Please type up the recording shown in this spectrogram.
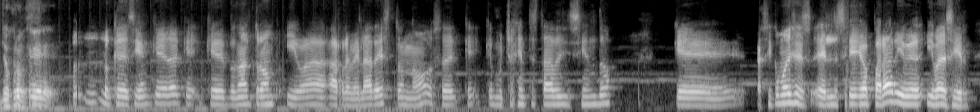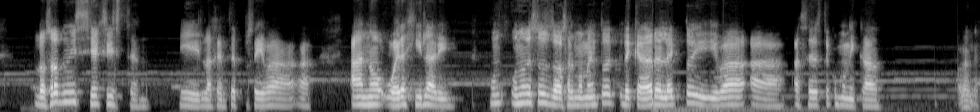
Yo creo Pues que Lo que decían que era que, que Donald Trump iba a revelar esto, ¿no? O sea, que, que mucha gente estaba diciendo que, así como dices, él se iba a parar y iba- iba a decir, los ovnis sí existen. Y la gente pues se iba a... Ah, no, o era Hillary. Un- uno de esos dos, al momento de, de quedar electo, y iba a hacer este comunicado. órale,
